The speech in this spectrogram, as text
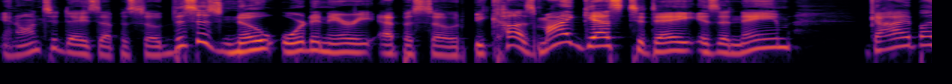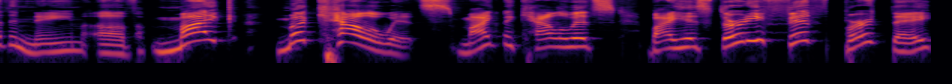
And on today's episode, this is no ordinary episode because my guest today is a name guy by the name of Mike Michalowicz. Mike Michalowicz, by his 35th birthday,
